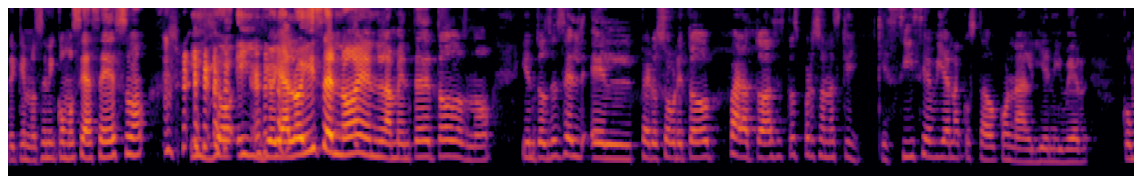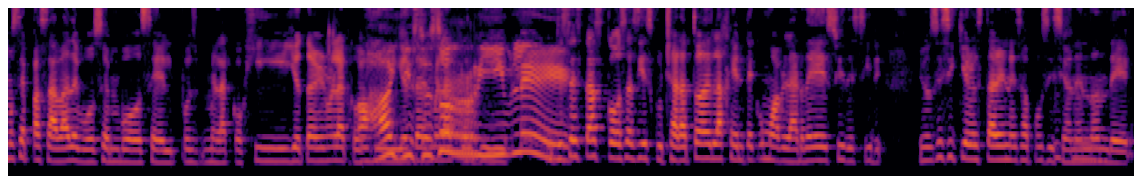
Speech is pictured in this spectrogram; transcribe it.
de que no sé ni cómo se hace eso. Y yo, y yo ya lo hice, ¿no? En la mente de todos, ¿no? Y entonces el, el pero sobre todo para todas estas personas que, que sí se habían acostado con alguien y ver cómo se pasaba de voz en voz, él pues me la cogí, yo también me la cogí. Ay, eso es horrible. Entonces estas cosas y escuchar a toda la gente como hablar de eso y decir, yo no sé si quiero estar en esa posición en donde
